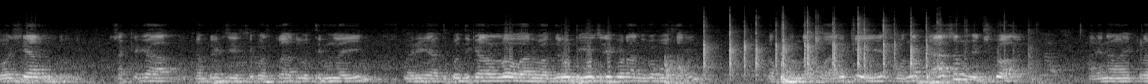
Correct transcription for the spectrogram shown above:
సోషల్ చక్కగా కంప్లీట్ చేసి ఫస్ట్ క్లాస్లో ఉత్తీర్ణులయ్యి మరి అతి కొద్ది కాలంలో వారు అందులో పిహెచ్డీ కూడా అందుకోబోతారు. తప్పకుండా వారికి ఉన్న ప్యాషన్ మెచ్చుకోవాలి. ఆయన ఇక్కడ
